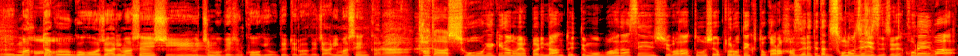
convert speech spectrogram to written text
えー全く誤報じゃありませんし、ん。うちも別に抗議を受けてるわけじゃありませんから。ただ衝撃なのはやっぱり何といっても和田選手和田投手がプロテクトから外れてたってその事実ですよね。これは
